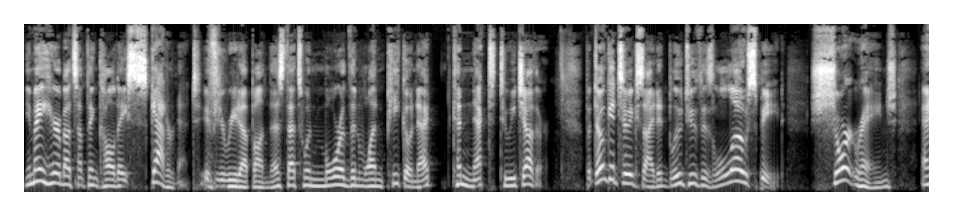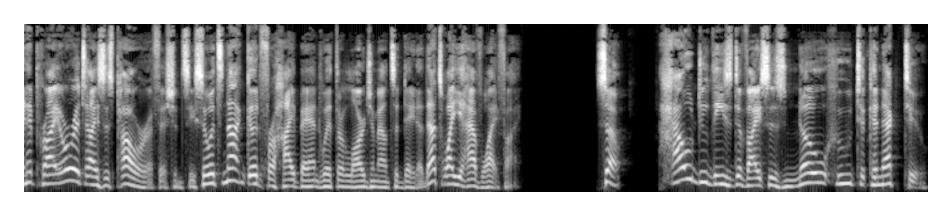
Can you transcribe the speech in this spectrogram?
You may hear about something called a scatternet. If you read up on this, that's when more than one PicoNet connect to each other. But don't get too excited. Bluetooth is low speed, short range, and it prioritizes power efficiency. So it's not good for high bandwidth or large amounts of data. That's why you have Wi-Fi. So how do these devices know who to connect to?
